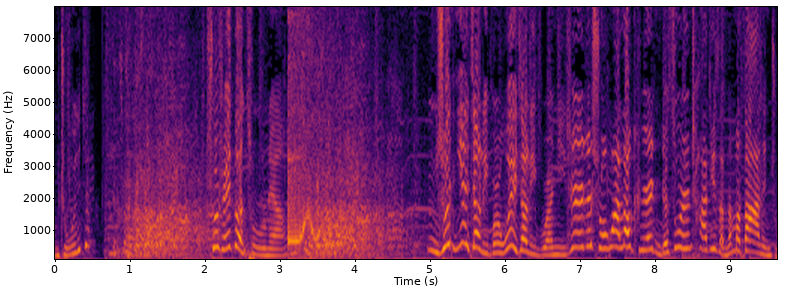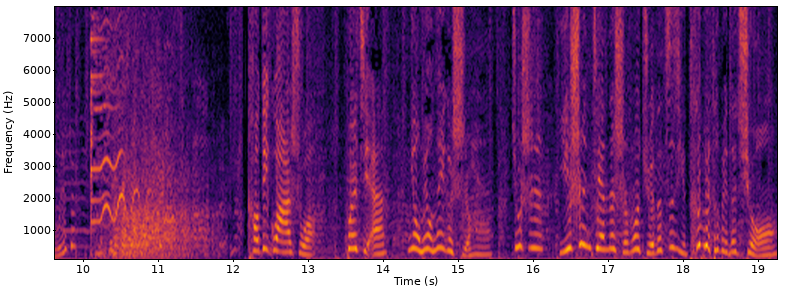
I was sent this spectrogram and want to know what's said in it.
你出去去！说谁短粗呢？你说你也叫李波，我也叫李波，你这人这说话唠嗑，你这做人差距咋那么大呢？你出去去！烤地瓜说：“波姐，你有没有那个时候，就是一瞬间的时候，觉得自己特别特别的穷？”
